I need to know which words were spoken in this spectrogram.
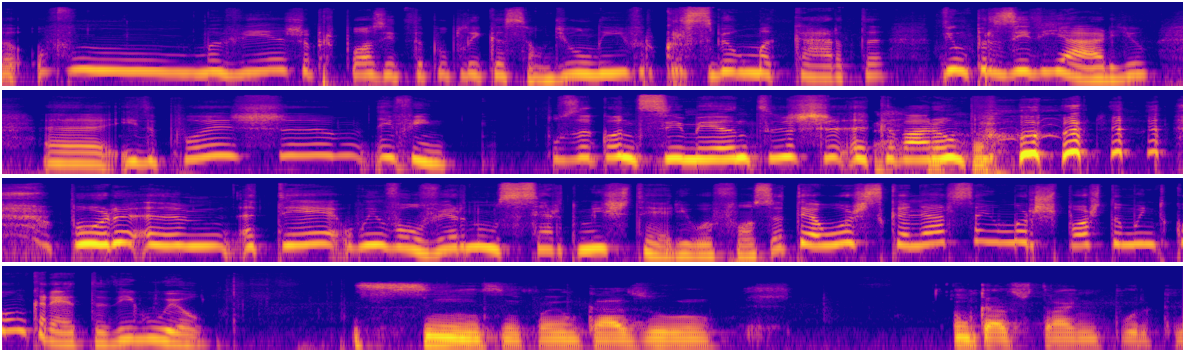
Uh, houve um, uma vez, a propósito da publicação de um livro, que recebeu uma carta de um presidiário uh, e depois, enfim, os acontecimentos acabaram por, por um, até o envolver num certo mistério, Afonso. Até hoje, se calhar, sem uma resposta muito concreta, digo eu. Sim, sim, foi um caso um caso estranho porque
